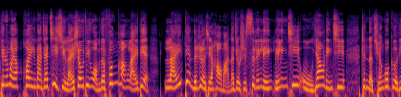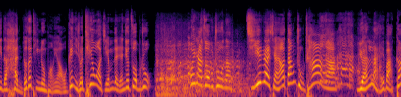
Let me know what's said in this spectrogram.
听众朋友，欢迎大家继续来收听我们的疯狂来电。来电的热线号码那就是四零零零零七五幺零七。真的，全国各地的很多的听众朋友，我跟你说，听我节目的人就坐不住。为啥坐不住呢？急着想要当主唱啊！原来吧，刚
